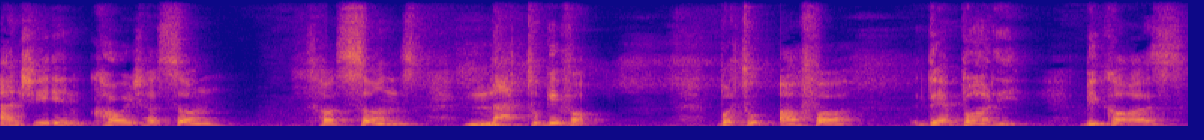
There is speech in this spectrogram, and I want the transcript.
And she encouraged her son, her sons not to give up, but to offer their body because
